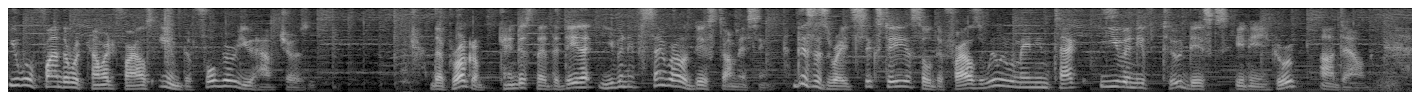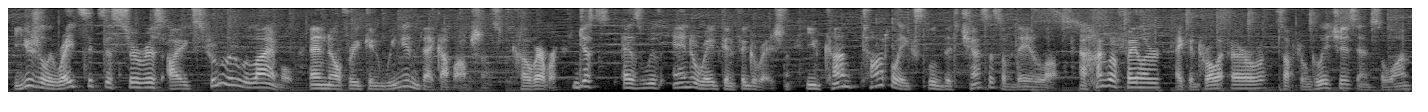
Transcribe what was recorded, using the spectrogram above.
you will find the recovered files in the folder you have chosen. The program can display the data even if several disks are missing. This is RAID 60, so the files will remain intact even if two disks in each group are down. Usually, RAID 60 servers are extremely reliable and offer convenient backup options. However, just as with any RAID configuration, you can't totally exclude the chances of data loss. A hardware failure, a controller error, software glitches, and so on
